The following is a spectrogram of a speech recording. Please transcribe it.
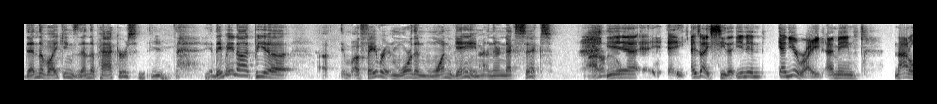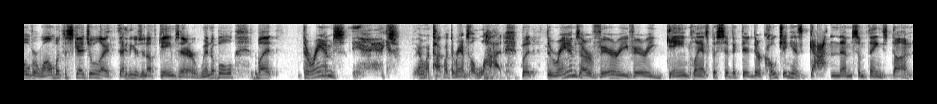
Then the Vikings. Then the Packers. You, they may not be a, a a favorite in more than one game in their next six. I don't know. Yeah, as I see that, and, and you're right. I mean not overwhelmed with the schedule. I, I think there's enough games that are winnable, but the Rams, I guess I don't want to talk about the Rams a lot, but the Rams are very, very game plan specific. Their, their coaching has gotten them some things done.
